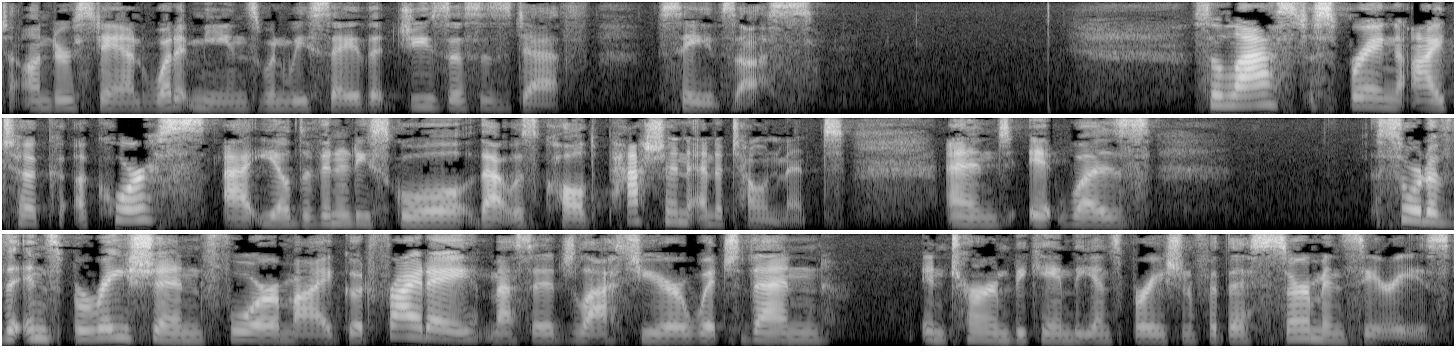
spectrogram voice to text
to understand what it means when we say that Jesus' death saves us. So last spring, I took a course at Yale Divinity School that was called Passion and Atonement. And it was sort of the inspiration for my Good Friday message last year, which then in turn became the inspiration for this sermon series.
